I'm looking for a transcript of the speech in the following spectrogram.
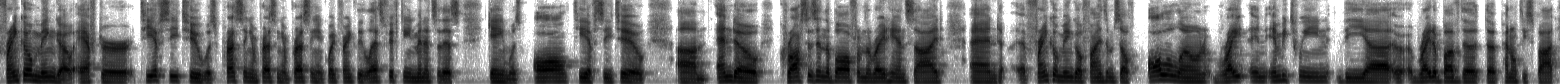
Franco Mingo, after TFC2 was pressing and pressing and pressing, and quite frankly, the last 15 minutes of this game was all TFC2. Um, Endo crosses in the ball from the right hand side, and uh, Franco Mingo finds himself all alone right in, in between the uh, uh, right above the, the penalty spot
